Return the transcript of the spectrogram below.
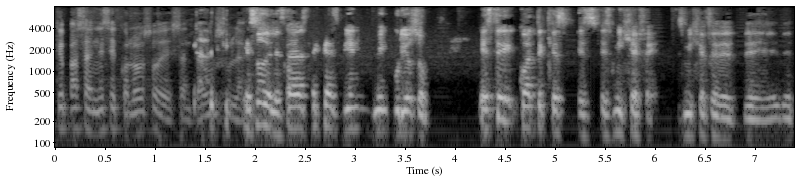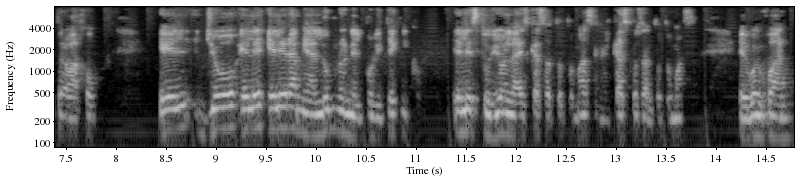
¿qué pasa en ese coloso de Santa Úrsula? Eso del Estadio Azteca es bien, bien curioso. Este cuate que es, es, mi jefe, es mi jefe de, trabajo, él, yo, él, él era mi alumno en el Politécnico. Él estudió en la ESCA Santo Tomás, en el casco Santo Tomás, el buen Juan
